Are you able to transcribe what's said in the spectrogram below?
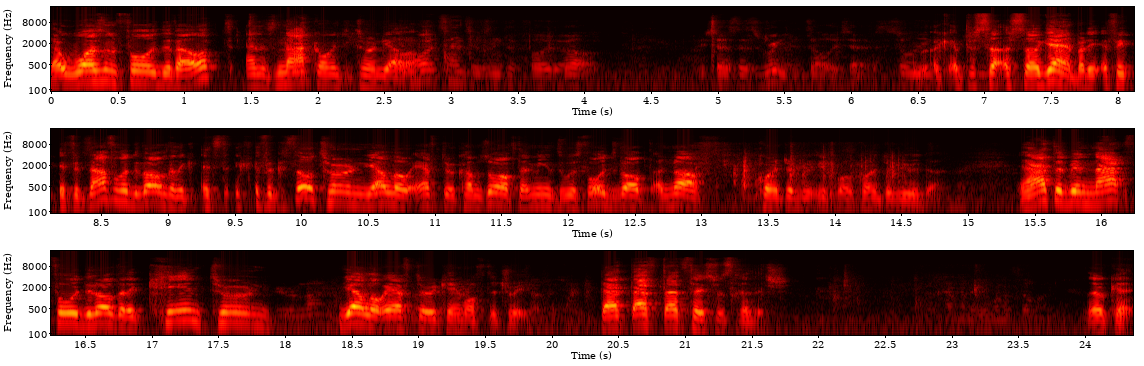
that wasn't fully developed and it's not going to turn In yellow. what sense isn't it fully developed? He says it's green. That's all he says. Only- Okay, so, so again, but if it, if it's not fully developed, then it's, if it can still turn yellow after it comes off, that means it was fully developed enough, according to equal according to Yehuda. It had to have been not fully developed that it can turn yellow after it came off the tree. That that that's Tosfos Chiddush. Okay.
